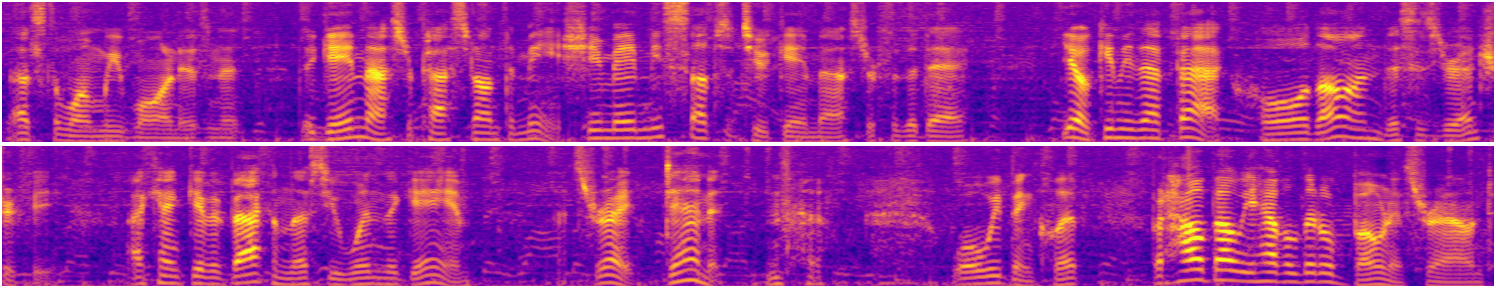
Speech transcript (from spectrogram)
That's the one we want, isn't it? The Game Master passed it on to me. She made me substitute Game Master for the day. Yo, give me that back. Hold on, this is your entry fee. I can't give it back unless you win the game. That's right, damn it. well, we've been clipped. But how about we have a little bonus round?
